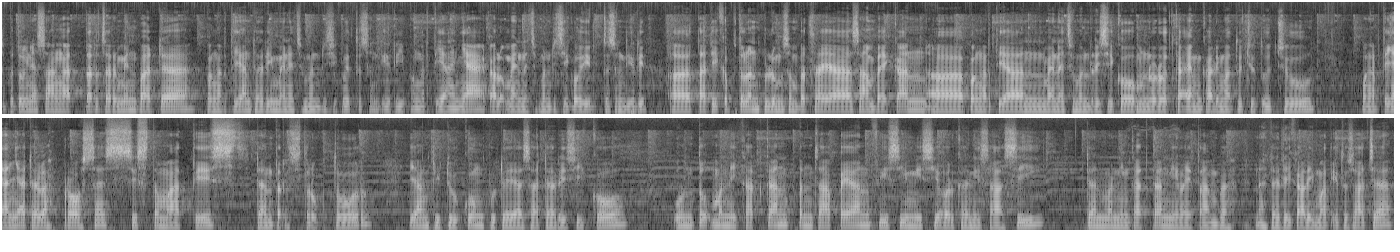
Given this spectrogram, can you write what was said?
sebetulnya sangat tercermin pada pengertian dari manajemen risiko itu sendiri. Pengertiannya kalau manajemen risiko itu sendiri eh, tadi kebetulan belum sempat saya sampaikan eh, pengertian manajemen risiko menurut KMK 577. Pengertiannya adalah proses sistematis dan terstruktur yang didukung budaya sadar risiko untuk meningkatkan pencapaian visi misi organisasi dan meningkatkan nilai tambah. Nah, dari kalimat itu saja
